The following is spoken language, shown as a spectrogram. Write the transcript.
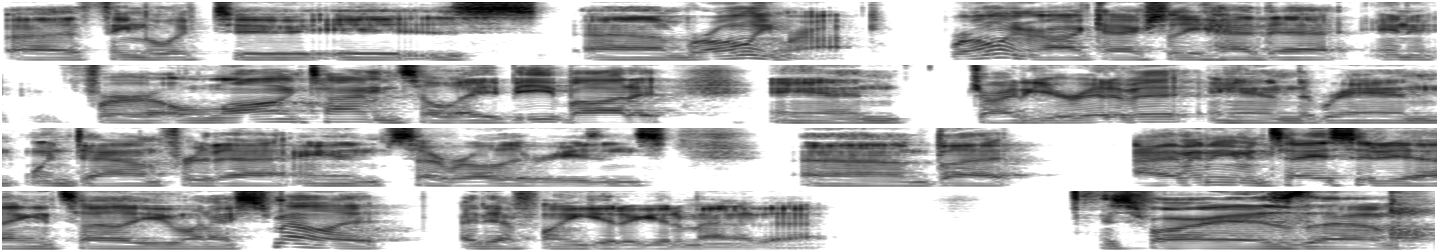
uh, thing to look to is um, Rolling Rock. Rolling Rock actually had that in it for a long time until AB bought it and tried to get rid of it, and the brand went down for that and several other reasons. Um, but I haven't even tasted it yet. I can tell you when I smell it, I definitely get a good amount of that. As far as the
